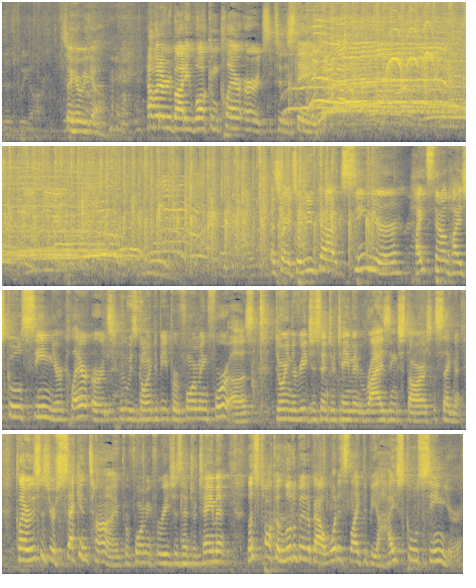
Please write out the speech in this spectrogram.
stupid as we are. So here we go. How about everybody welcome Claire Ertz to the stage? That's right. So we've got senior Hightstown High School senior Claire Ertz, who is going to be performing for us during the REJS Entertainment Rising Stars segment. Claire, this is your second time performing for REJS Entertainment. Let's talk a little bit about what it's like to be a high school senior,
